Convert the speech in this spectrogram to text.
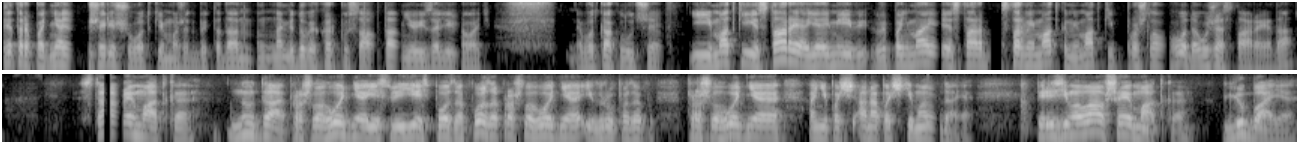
изолятор поднять решетки, может быть, тогда на медовых корпусах, там ее изолировать. Вот как лучше. И матки старые, я имею, вы понимаете, стар, старыми матками, матки прошлого года уже старые, да? Старая матка, ну да, прошлогодняя, если есть поза-поза прошлогодняя, и вдруг поза прошлогодняя, они она почти молодая. Перезимовавшая матка, любая,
